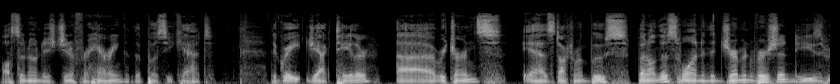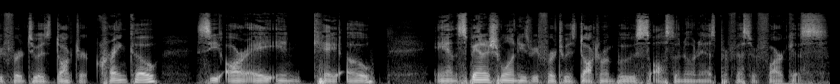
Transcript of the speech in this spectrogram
also known as Jennifer Herring, the Pussycat. The great Jack Taylor uh, returns as Dr. Mabuse, but on this one, in the German version, he's referred to as Dr. Cranko, C R A N K O. And the Spanish one, he's referred to as Dr. Mabuse, also known as Professor Farkas.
